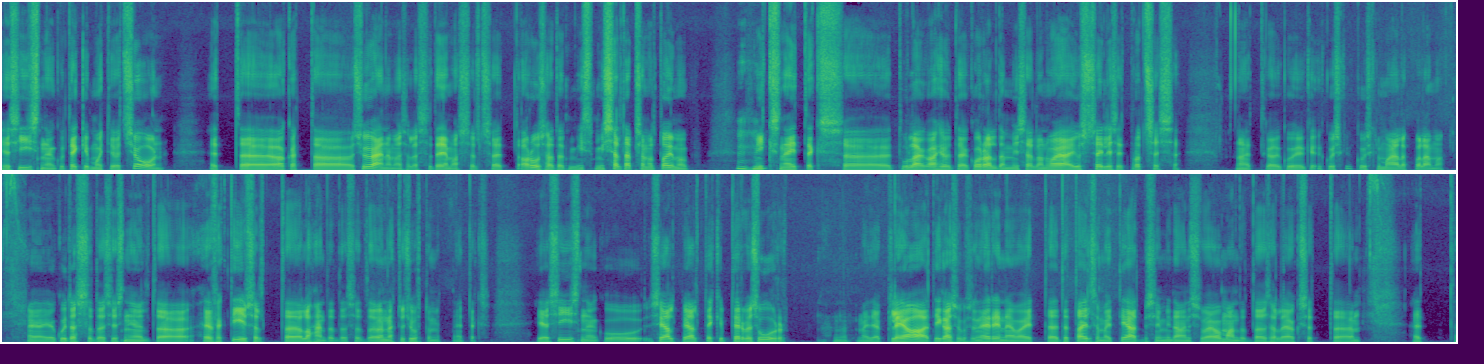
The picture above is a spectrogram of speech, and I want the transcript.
ja siis nagu tekib motivatsioon et äh, hakata süvenema sellesse teemasse üldse, et aru saada, et mis, mis seal täpsemalt toimub mm, -hmm. miks näiteks äh, tulekahjude korraldamisel on vaja just selliseid protsesse. No et kui kuskil, kuskil maja läheb põlema. Ja, kuidas seda siis nii-öelda efektiivselt äh, lahendada, seda õnnetusjuhtumit näiteks. ja siis nagu sealt pealt tekib terve suur noh, ma ei tea, plejaad igasuguseid erinevaid äh, detailsemaid teadmisi, mida on siis vaja omandada selle jaoks, et et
